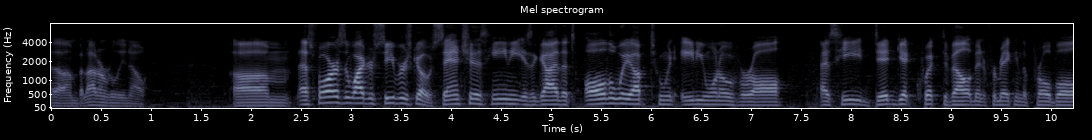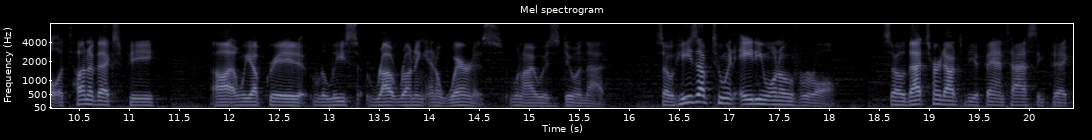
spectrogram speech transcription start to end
um, but I don't really know. Um, as far as the wide receivers go, Sanchez Heaney is a guy that's all the way up to an 81 overall, as he did get quick development for making the Pro Bowl, a ton of XP, uh, and we upgraded release, route running, and awareness when I was doing that. So he's up to an 81 overall. So that turned out to be a fantastic pick.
